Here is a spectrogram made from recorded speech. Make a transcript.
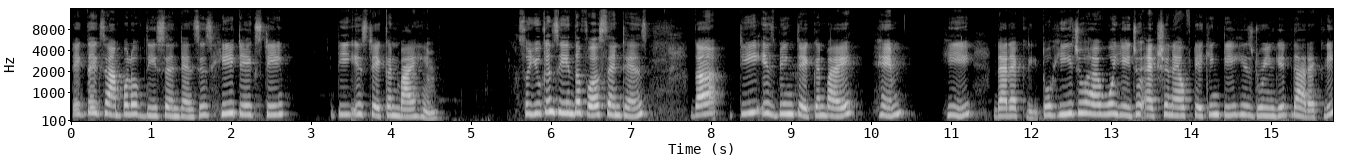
Take the example of these sentences he takes tea tea is taken by him so you can see in the first sentence the tea is being taken by him he directly तो he जो है वो ये जो action है of taking tea he is doing it directly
